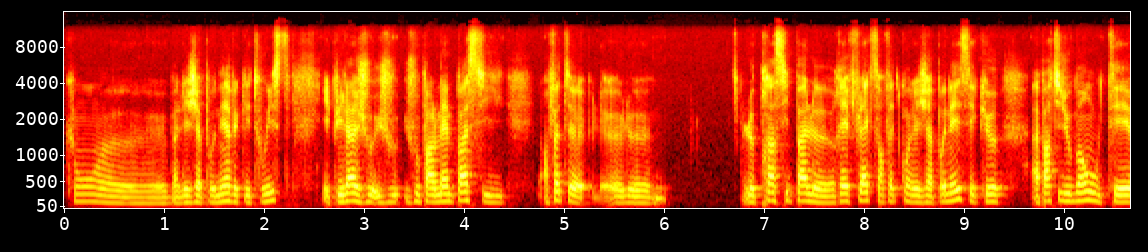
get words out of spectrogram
qu'ont euh, bah, les Japonais avec les touristes. Et puis là, je, je, vous parle même pas si, en fait, euh, le, le principal réflexe en fait qu'ont les Japonais, c'est que à partir du moment où tu es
